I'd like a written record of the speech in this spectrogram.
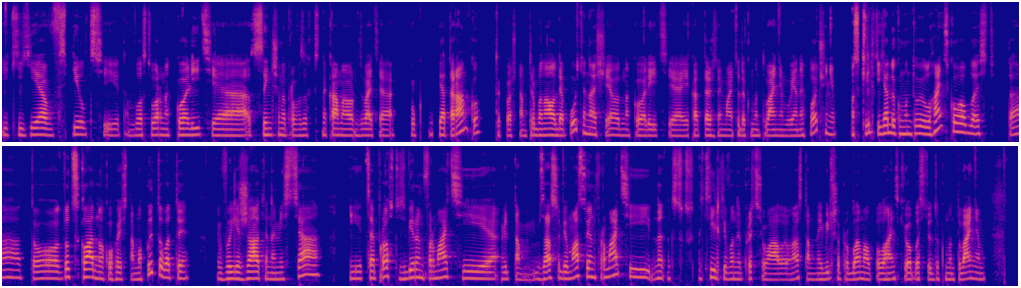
які є в спілці. Там була створена коаліція з іншими правозахисниками, називається П'ята ранку. також там трибунал для Путіна, ще одна коаліція, яка теж займається документуванням воєнних злочинів. Оскільки я документую Луганську область, та, то тут складно когось там опитувати, виїжджати на місця. І це просто збір інформації від там засобів масової інформації, скільки вони працювали. У нас там найбільша проблема по Луганській області документуванням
